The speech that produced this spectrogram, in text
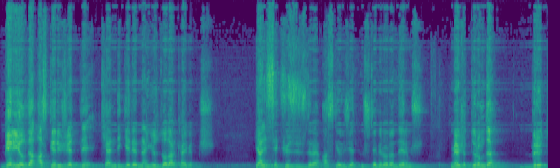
bir yılda asgari ücretli kendi gelirinden 100 dolar kaybetmiş. Yani 800 lira asgari ücret üçte bir oranında erimiş. Mevcut durumda brüt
